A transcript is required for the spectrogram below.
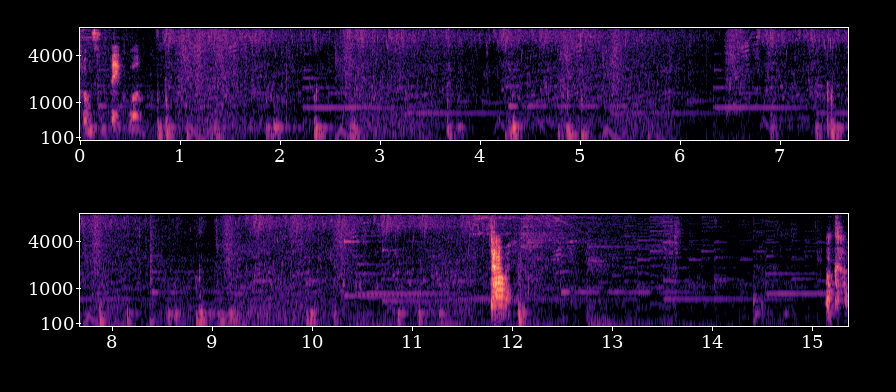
This one's the big one. Damn it. Okay.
